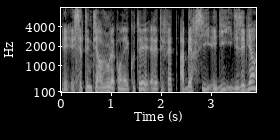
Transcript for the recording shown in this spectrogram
et, et cette interview-là qu'on a écoutée, elle était faite à Bercy. Et il, dit, il disait bien,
